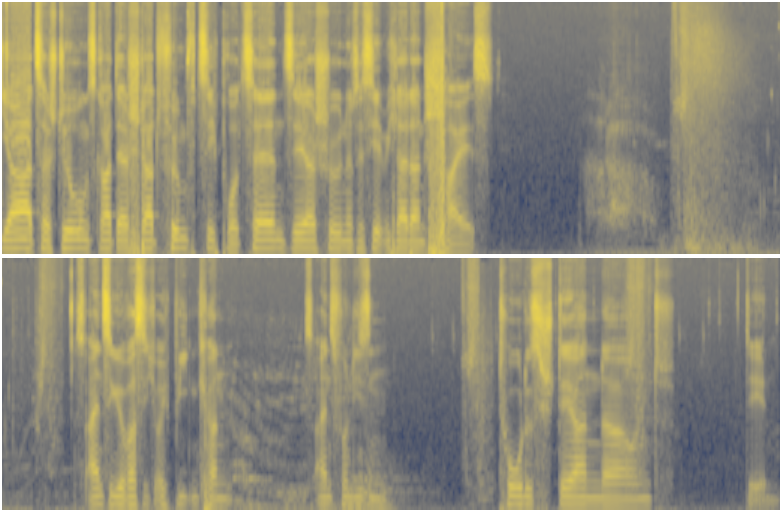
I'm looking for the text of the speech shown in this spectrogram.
Ja, Zerstörungsgrad der Stadt 50%. Sehr schön, interessiert mich leider ein Scheiß. Das Einzige, was ich euch bieten kann, ist eins von diesen Todesstern da und den.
